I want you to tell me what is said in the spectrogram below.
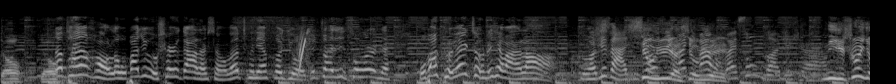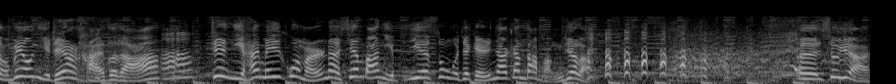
有有那太好了，我爸就有事儿干了，省得成天喝酒，就抓紧送儿去。我爸可愿意整这些玩意儿了。可是咋？秀玉啊，秀玉外送啊，这是。你说有没有你这样孩子的啊？啊，这你还没过门呢，先把你爹送过去给人家干大棚去了。呃，秀玉啊，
